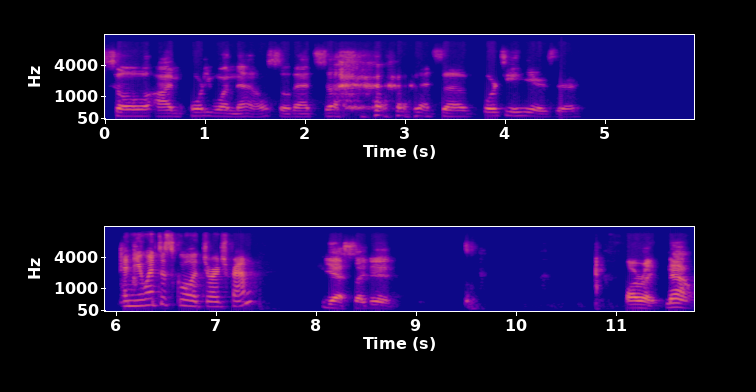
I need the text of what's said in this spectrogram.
so I'm 41 now. So that's uh, that's uh, 14 years there. And you went to school at George Brown? Yes, I did. All right, now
